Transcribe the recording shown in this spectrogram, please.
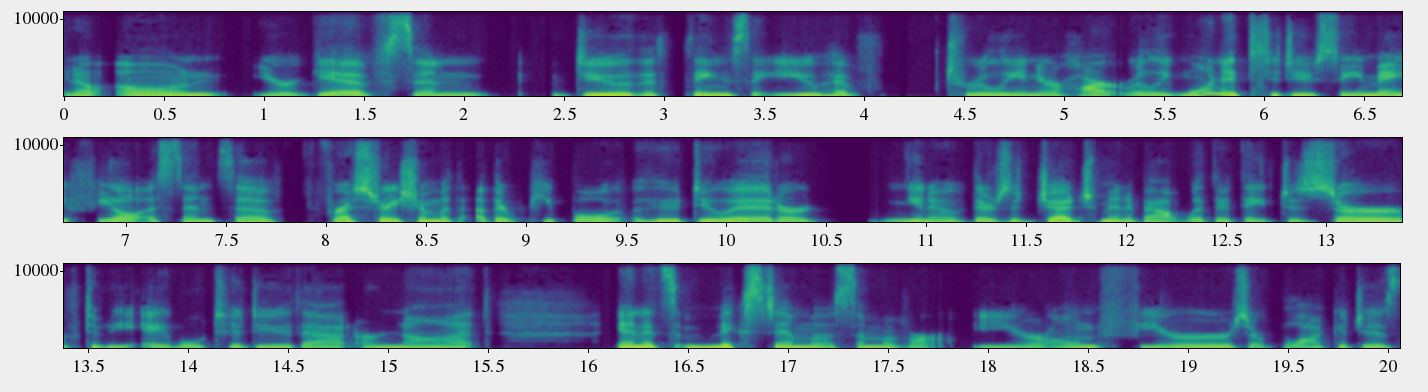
know, own your gifts and do the things that you have truly in your heart really wanted to do. So you may feel a sense of frustration with other people who do it or you know there's a judgment about whether they deserve to be able to do that or not and it's mixed in with some of our your own fears or blockages.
